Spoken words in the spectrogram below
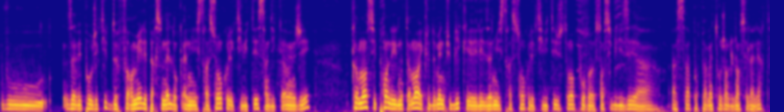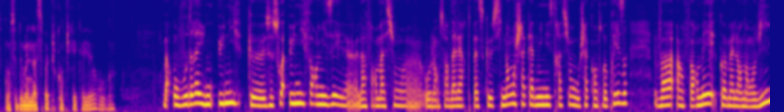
vous avez pour objectif de former les personnels, donc administration, collectivités, syndicats, ONG. Comment s'y prendre, et notamment avec le domaine public et les administrations, collectivités, justement, pour euh, sensibiliser à, à ça, pour permettre aux gens de lancer l'alerte dans ces domaines-là? C'est pas plus compliqué qu'ailleurs ou... Bah, on voudrait une uni- que ce soit uniformisé euh, l'information euh, aux lanceurs d'alerte parce que sinon chaque administration ou chaque entreprise va informer comme elle en a envie.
